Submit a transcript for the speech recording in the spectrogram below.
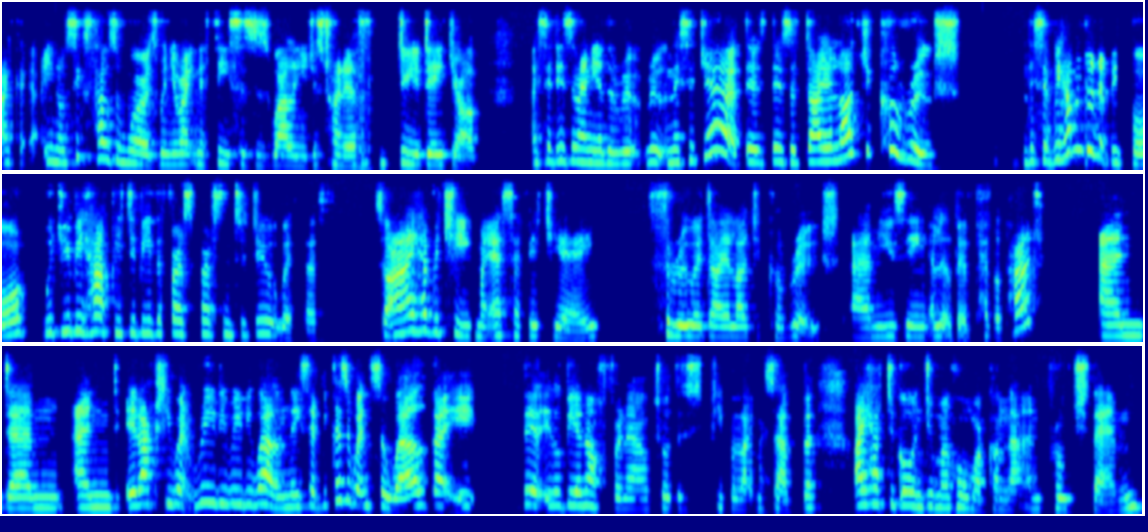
I, you know 6000 words when you're writing a thesis as well and you're just trying to do your day job I said, is there any other route? And they said, yeah, there's, there's a dialogical route. They said, we haven't done it before. Would you be happy to be the first person to do it with us? So I have achieved my SFHEA through a dialogical route um, using a little bit of PebblePad. And um, and it actually went really, really well. And they said because it went so well that it it'll be enough for now to other people like myself. But I had to go and do my homework on that and approach them.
